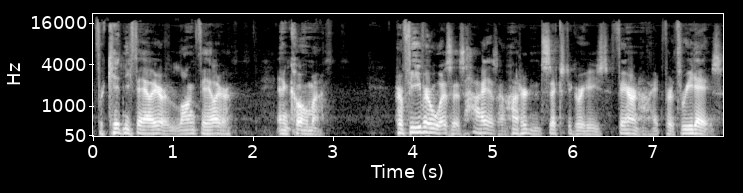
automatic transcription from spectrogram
for kidney failure, lung failure, and coma. Her fever was as high as 106 degrees Fahrenheit for three days.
